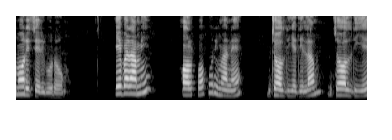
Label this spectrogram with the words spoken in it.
মরিচের গুঁড়ো। এবার আমি অল্প পরিমাণে জল দিয়ে দিলাম। জল দিয়ে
